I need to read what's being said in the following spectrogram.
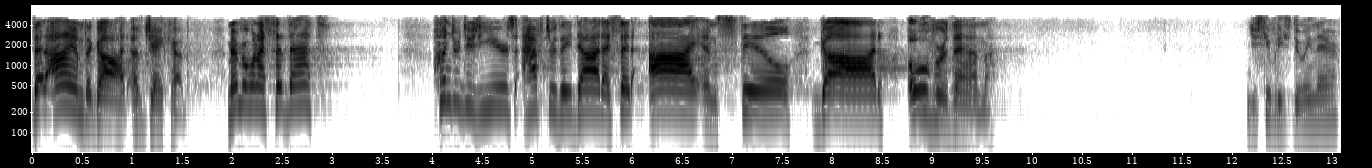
that I am the God of Jacob. Remember when I said that? Hundreds of years after they died, I said, I am still God over them. You see what he's doing there?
